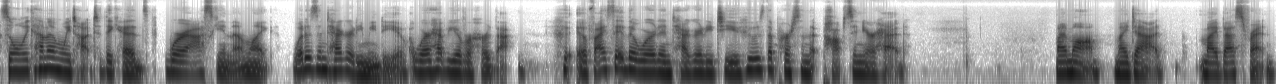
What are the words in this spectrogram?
So when we come in we talk to the kids, we're asking them, like, what does integrity mean to you? Where have you ever heard that? If I say the word integrity to you, who is the person that pops in your head? My mom, my dad, my best friend.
